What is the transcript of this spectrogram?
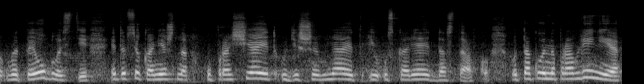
э, в этой области, это все, конечно, упрощает, удешевляет и ускоряет доставку. Вот такое направление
